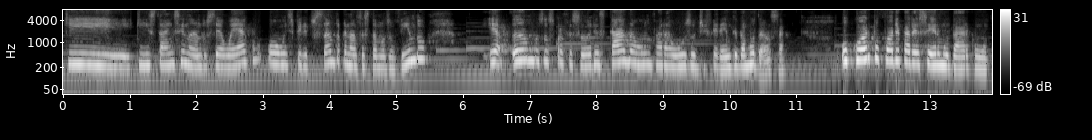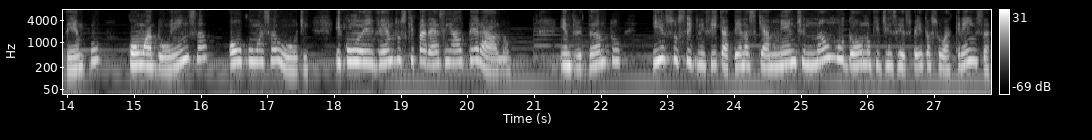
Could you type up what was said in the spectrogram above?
que, que está ensinando, se é ego ou o Espírito Santo que nós estamos ouvindo, e ambos os professores, cada um fará uso diferente da mudança. O corpo pode parecer mudar com o tempo, com a doença ou com a saúde, e com eventos que parecem alterá-lo. Entretanto, isso significa apenas que a mente não mudou no que diz respeito à sua crença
